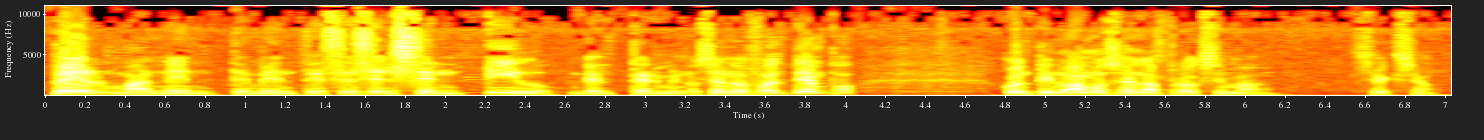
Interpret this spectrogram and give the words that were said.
permanentemente. Ese es el sentido del término. Se nos fue el tiempo. Continuamos en la próxima sección.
